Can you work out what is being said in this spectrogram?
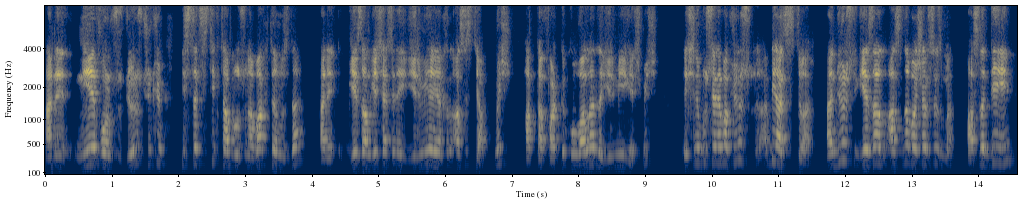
Hani niye formsuz diyoruz? Çünkü istatistik tablosuna baktığımızda hani Gezal geçen sene 20'ye yakın asist yapmış. Hatta farklı kulvarlar da 20'yi geçmiş. E şimdi bu sene bakıyoruz bir asisti var. Hani diyoruz ki Gezal aslında başarısız mı? Aslında değil.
